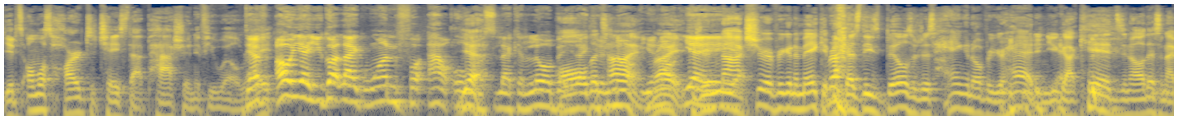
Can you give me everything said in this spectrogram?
it's almost hard to chase that passion, if you will, Def- oh yeah, you got like one foot out Yeah. almost, like a little bit all like the you're time, not- you're right? Not, yeah, you're yeah, not yeah. sure if you're going to make it Right. because these bills are just hanging over your head, and you got kids and all this. And I,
